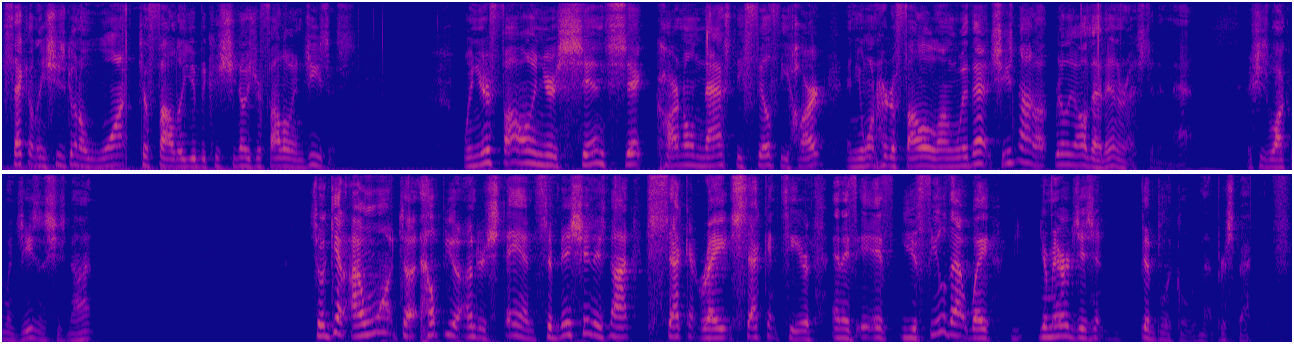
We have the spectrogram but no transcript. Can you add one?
Secondly, she's going to want to follow you because she knows you're following Jesus. When you're following your sin sick, carnal, nasty, filthy heart and you want her to follow along with that, she's not really all that interested in that. If she's walking with Jesus, she's not. So again, I want to help you to understand submission is not second rate, second tier. And if, if you feel that way, your marriage isn't biblical in that perspective.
